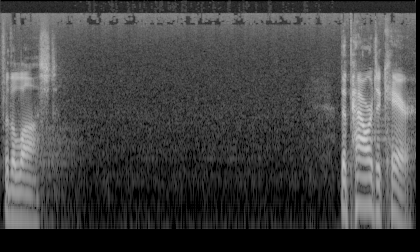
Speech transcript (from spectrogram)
for the lost. The power to care.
